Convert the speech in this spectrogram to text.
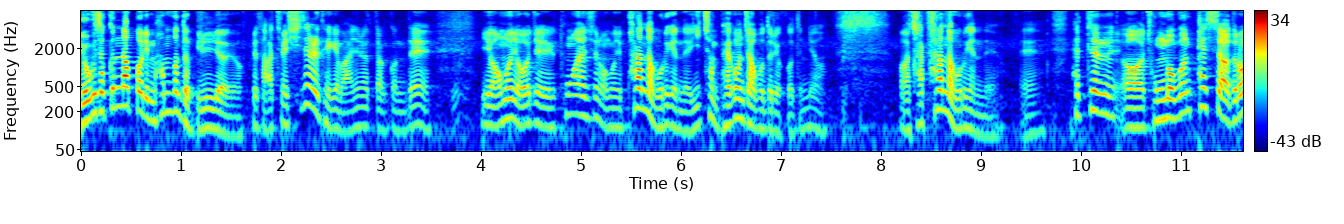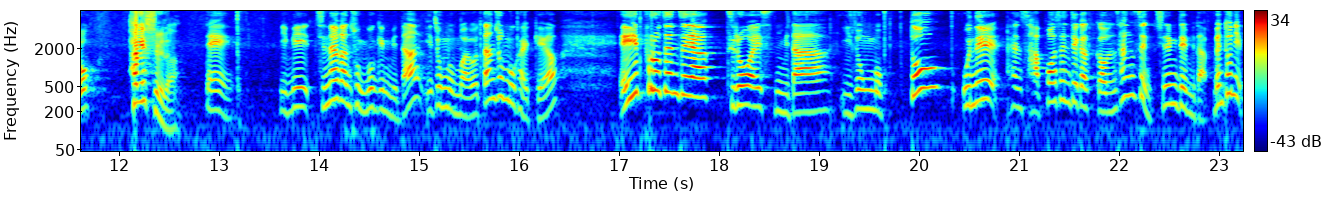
여기서 끝나버리면 한 번 더 밀려요. 그래서 아침에 시세를 되게 많이 냈던 건데, 이 어머니 어제 통화하시는 어머니 팔았나 모르겠네요. 2,100원 잡아드렸거든요. 어, 잘 팔았나 모르겠네요. 예. 하여튼, 어, 종목은 패스하도록 하겠습니다. 네. 이미 지나간 종목입니다. 이 종목 말고 딴 종목 갈게요. 에이프로젠 제약 들어와 있습니다. 이 종목도 오늘 한 4% 가까운 상승 진행됩니다. 멘토님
